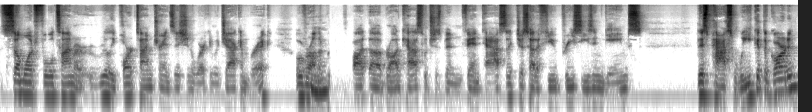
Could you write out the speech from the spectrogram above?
somewhat full time or really part time transition to working with Jack and Brick over mm-hmm. on the mm-hmm. Uh, broadcast, which has been fantastic. Just had a few preseason games this past week at the Garden.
